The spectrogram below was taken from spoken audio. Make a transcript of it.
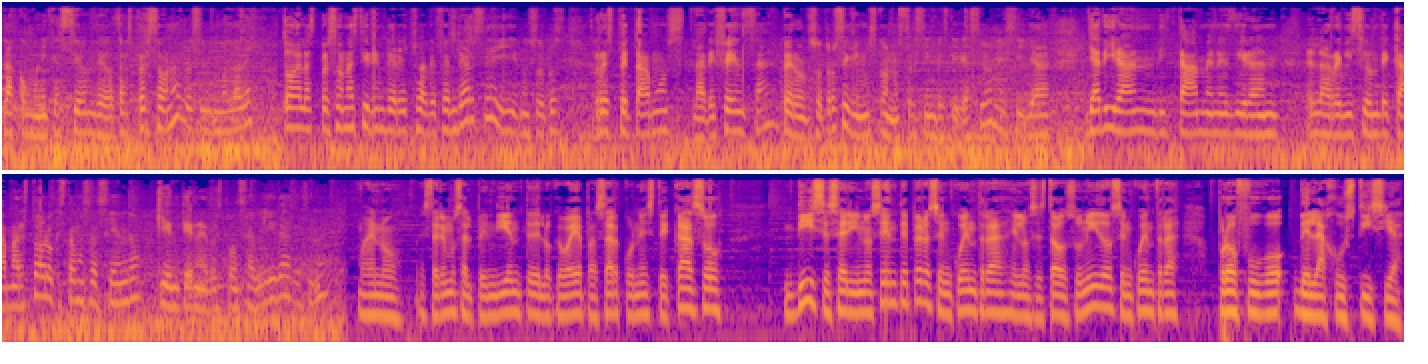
la comunicación de otras personas, recibimos la de todas las personas tienen derecho a defenderse y nosotros respetamos la defensa, pero nosotros seguimos con nuestras investigaciones y ya, ya dirán dictámenes, dirán la revisión de cámaras, todo lo que estamos haciendo, quién tiene responsabilidades, Bueno, estaremos al pendiente de lo que vaya a pasar con este caso. Dice ser inocente, pero se encuentra en los Estados Unidos, se encuentra prófugo de la justicia.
